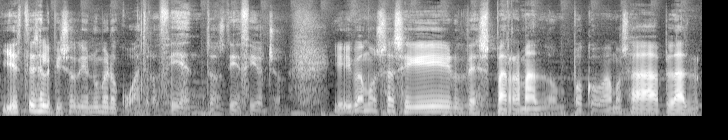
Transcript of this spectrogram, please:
y este es el episodio número 418 y hoy vamos a seguir desparramando un poco, vamos a plan...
